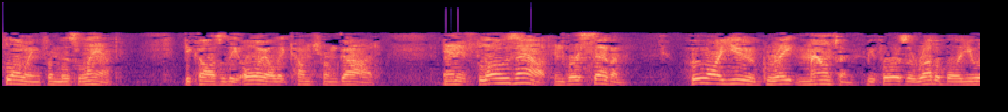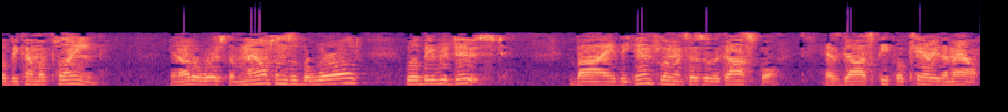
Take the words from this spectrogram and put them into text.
flowing from this lamp because of the oil that comes from God. And it flows out in verse 7. Who are you, great mountain? Before Zerubbabel you will become a plain. In other words, the mountains of the world will be reduced by the influences of the gospel as God's people carry them out.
